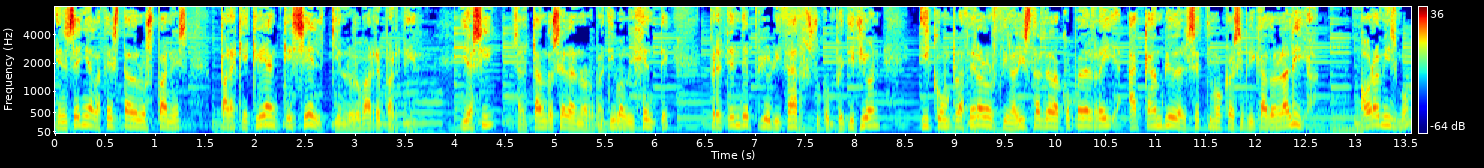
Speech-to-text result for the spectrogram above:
enseña la cesta de los panes para que crean que es él quien los va a repartir. Y así, saltándose la normativa vigente, pretende priorizar su competición y complacer a los finalistas de la Copa del Rey a cambio del séptimo clasificado en la liga. Ahora mismo,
